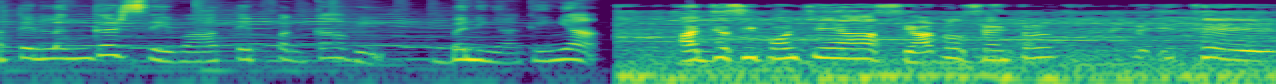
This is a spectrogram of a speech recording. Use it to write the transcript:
ਅਤੇ ਲੰਗਰ ਸੇਵਾ ਤੇ ਪੱਗਾਂ ਵੀ ਬਣੀਆਂ ਗਈਆਂ। ਅੱਜ ਅਸੀਂ ਪਹੁੰਚੇ ਹਾਂ ਸਿਆਟਲ ਸੈਂਟਰ ਤੇ ਇੱਥੇ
